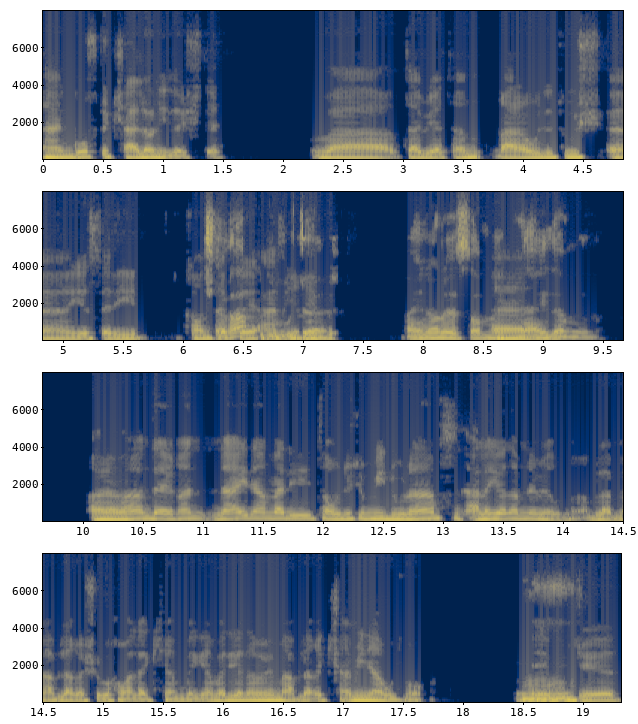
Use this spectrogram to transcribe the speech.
هنگفت و کلانی داشته و طبیعتا قرار بوده توش یه سری concept های عمیقی من اینا رو حساب ندیدم. آره من دقیقا ندیدم ولی تا اونجا که می‌دونم الان یادم نمیاد مبلغش رو بخوام کم بگم ولی یادم مبلغ کمی نبود واقعا. بودجه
